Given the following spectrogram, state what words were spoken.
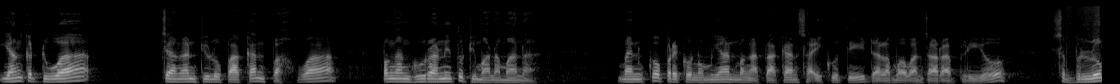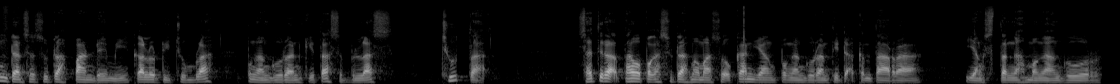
Yang kedua, jangan dilupakan bahwa pengangguran itu di mana-mana. Menko Perekonomian mengatakan saya ikuti dalam wawancara beliau, sebelum dan sesudah pandemi kalau dijumlah pengangguran kita 11 juta. Saya tidak tahu apakah sudah memasukkan yang pengangguran tidak kentara, yang setengah menganggur,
